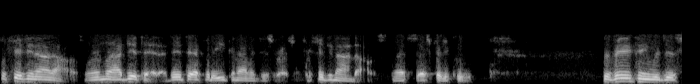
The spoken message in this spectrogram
For fifty nine dollars. Remember, I did that. I did that for the economic disruption for fifty nine dollars. That's that's pretty cool. So if anything, we're just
